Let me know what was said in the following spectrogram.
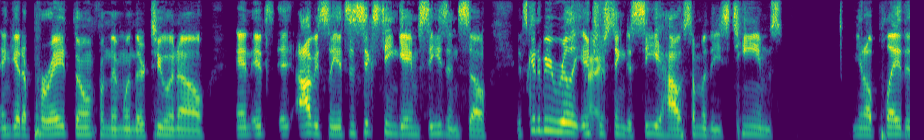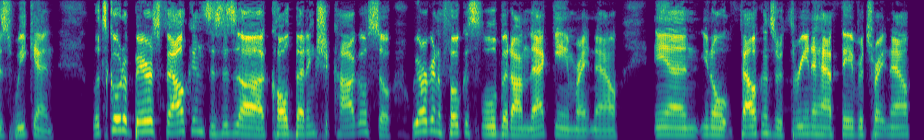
and get a parade thrown from them when they're two and zero. And it's it, obviously it's a 16 game season, so it's going to be really interesting right. to see how some of these teams, you know, play this weekend. Let's go to Bears Falcons. This is uh, called Betting Chicago, so we are going to focus a little bit on that game right now. And you know, Falcons are three and a half favorites right now.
